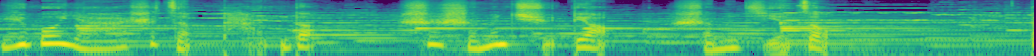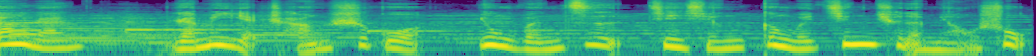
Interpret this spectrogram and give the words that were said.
俞伯牙是怎么弹的，是什么曲调、什么节奏。当然，人们也尝试过用文字进行更为精确的描述，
